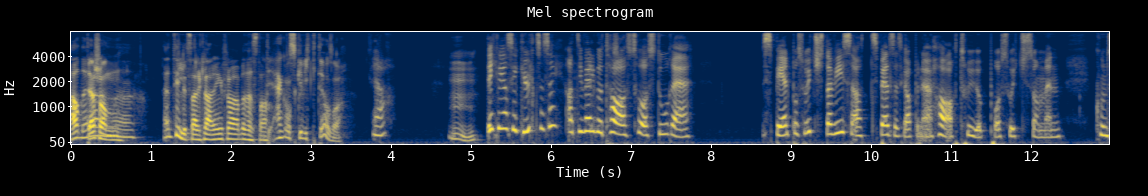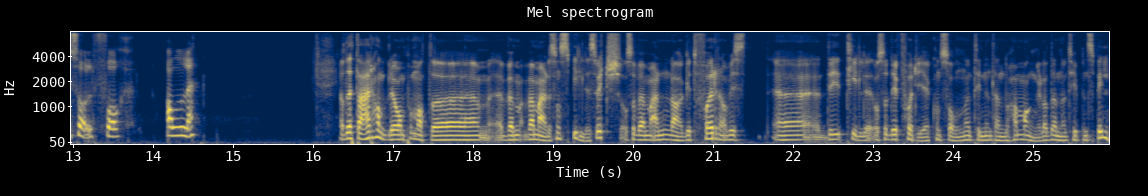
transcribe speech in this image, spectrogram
Ja, det, Det er er sånn- en, en tillitserklæring fra Bethesda. Det er ganske viktig, altså. Ja. Mm. Det er egentlig ganske kult, syns jeg, at de velger å ta så store spill på Switch. Det viser at spillselskapene har trua på Switch som en konsoll for alle. Ja, dette her handler jo om på en måte hvem, hvem er det som spiller Switch? Altså hvem er den laget for? Og hvis eh, de, også de forrige konsollene til Nintendo har mangla denne typen spill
